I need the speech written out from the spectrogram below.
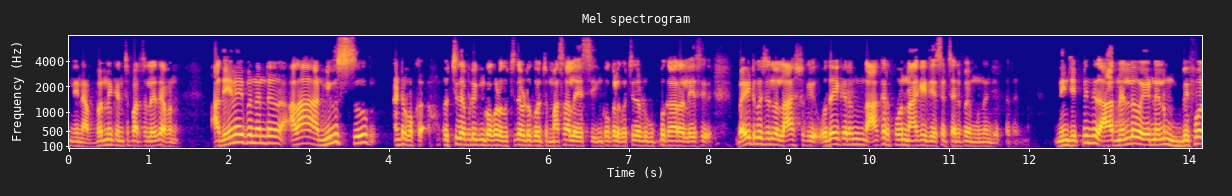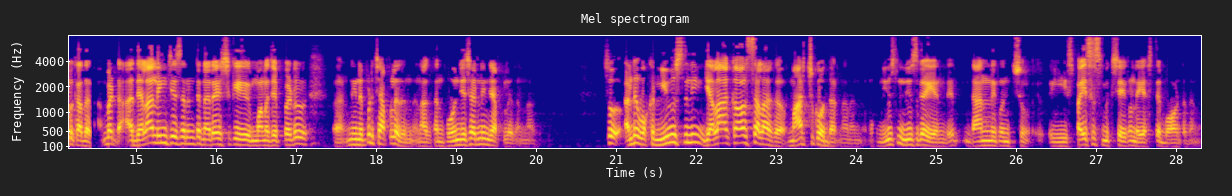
నేను ఎవరిని కించపరచలేదు ఎవరిని అదేమైపోయిందంటే అలా న్యూస్ అంటే ఒక వచ్చేటప్పుడు ఇంకొకటి వచ్చేటప్పుడు కొంచెం మసాలా వేసి ఇంకొకరికి వచ్చేటప్పుడు ఉప్పు కారాలు వేసి బయటకు వచ్చేటప్పుడు లాస్ట్కి ఉదయకరణ్ ఆఖరి ఫోన్ నాకే చేశాడు చనిపోయి ముందని చెప్పారండి. నేను చెప్పింది ఆరు నెలలు ఏడు నెలలు బిఫోర్ కదా బట్ అది ఎలా లింక్ చేశారంటే నరేష్కి మొన్న చెప్పాడు నేను ఎప్పుడు చెప్పలేదండి. నాకు తను ఫోన్ చేశాడు నేను చెప్పలేదండి నాకు. సో అంటే ఒక న్యూస్ని ఎలా కావాల్సి అలాగా మార్చుకోవద్దు అంటున్నానండి ఒక న్యూస్ని న్యూస్గా వేయండి. దాన్ని కొంచెం ఈ స్పైసెస్ మిక్స్ చేయకుండా వేస్తే బాగుంటుందండి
